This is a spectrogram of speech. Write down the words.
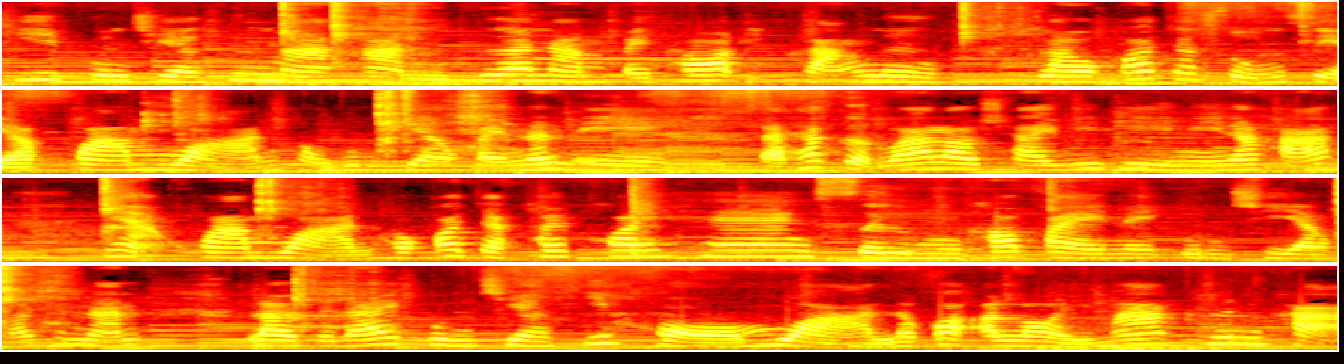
คีบกุนเชียงขึ้นมาหั่น เพื่อนำไปทอดอีกครั้งหนึ่งเราก็จะสูญเสียความหวานของกุนเชียงไปนั่นเอง แต่ถ้าเกิดว่าเราใช้วิธีนี้นะคะเนี่ยความหวานเขาก็จะค่อยๆ แห้งซึมเข้าไปในกุนเชียง เพราะฉะนั้นเราจะได้กุนเชียงที่หอมหวานแล้วก็อร่อยมากขึ้นค่ะ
